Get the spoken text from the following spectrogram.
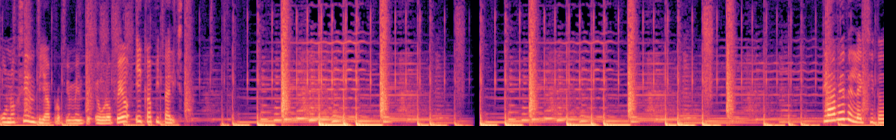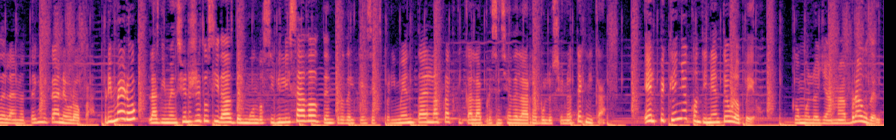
un occidente ya propiamente europeo y capitalista. Clave del éxito de la neotécnica en Europa. Primero, las dimensiones reducidas del mundo civilizado dentro del que se experimenta en la práctica la presencia de la revolución neotécnica. El pequeño continente europeo, como lo llama Braudel,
